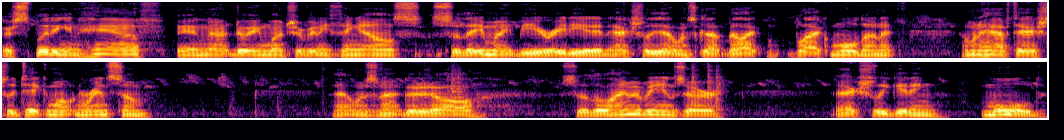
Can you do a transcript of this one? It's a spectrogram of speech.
are splitting in half and not doing much of anything else, so they might be irradiated. Actually, that one's got black, black mold on it. I'm going to have to actually take them out and rinse them that one's not good at all. So the lima beans are actually getting mold.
